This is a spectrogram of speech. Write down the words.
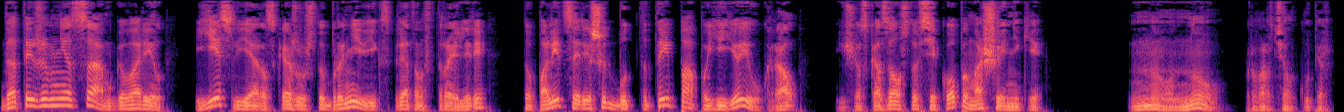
«Да ты же мне сам говорил, если я расскажу, что броневик спрятан в трейлере, то полиция решит, будто ты, папа, ее и украл. Еще сказал, что все копы — мошенники». «Ну, ну», — проворчал Купер,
